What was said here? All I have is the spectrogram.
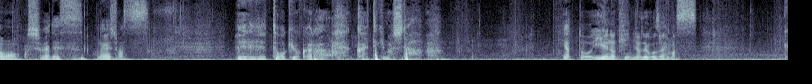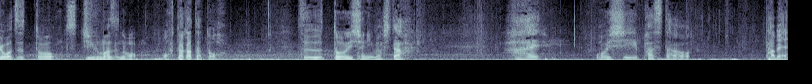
どうも渋谷です。お願いします。えー、東京から帰ってきました。やっと家の近所でございます。今日はずっと土踏まずのお二方とずっと一緒にいました。はい。美味しいパスタを食べ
